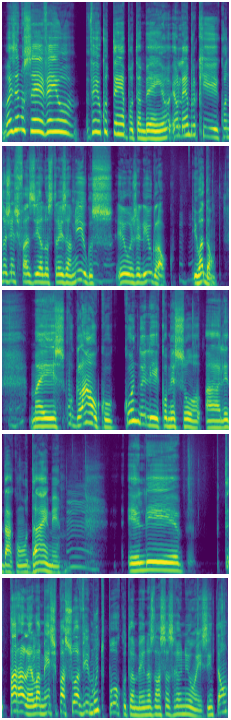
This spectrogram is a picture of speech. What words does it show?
Mas eu não sei, veio veio com o tempo também. Eu, eu lembro que quando a gente fazia Los Três Amigos, uhum. eu, Angeli e o Glauco, uhum. e o Adão. Uhum. Mas o Glauco, quando ele começou a lidar com o Daime, hum. ele paralelamente passou a vir muito pouco também nas nossas reuniões. Então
